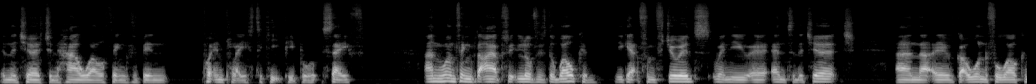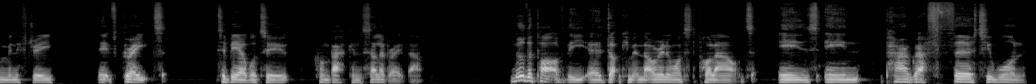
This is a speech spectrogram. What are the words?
in the church and how well things have been put in place to keep people safe. And one thing that I absolutely love is the welcome you get from stewards when you uh, enter the church, and that you've got a wonderful welcome ministry. It's great to be able to come back and celebrate that. Another part of the uh, document that I really wanted to pull out is in paragraph 31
